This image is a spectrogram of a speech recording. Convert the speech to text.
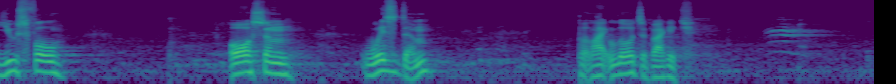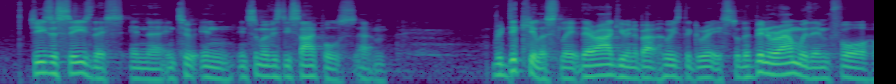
useful, awesome wisdom but like loads of baggage. Jesus sees this in, uh, in, two, in, in, some of his disciples. Um, ridiculously, they're arguing about who is the greatest. So they've been around with him for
